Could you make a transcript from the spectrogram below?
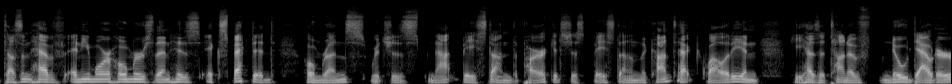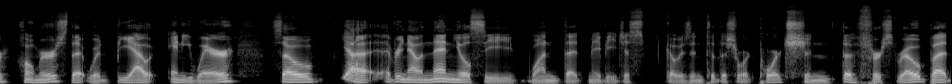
doesn't have any more homers than his expected home runs, which is not based on the park. It's just based on the contact quality. And he has a ton of no doubter homers that would be out anywhere. So, yeah, every now and then you'll see one that maybe just goes into the short porch in the first row. But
